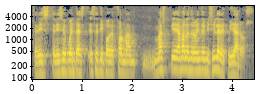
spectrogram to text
tenéis, tenéis en cuenta este, tipo de forma, más que llamarlo entrenamiento invisible, de cuidaros?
